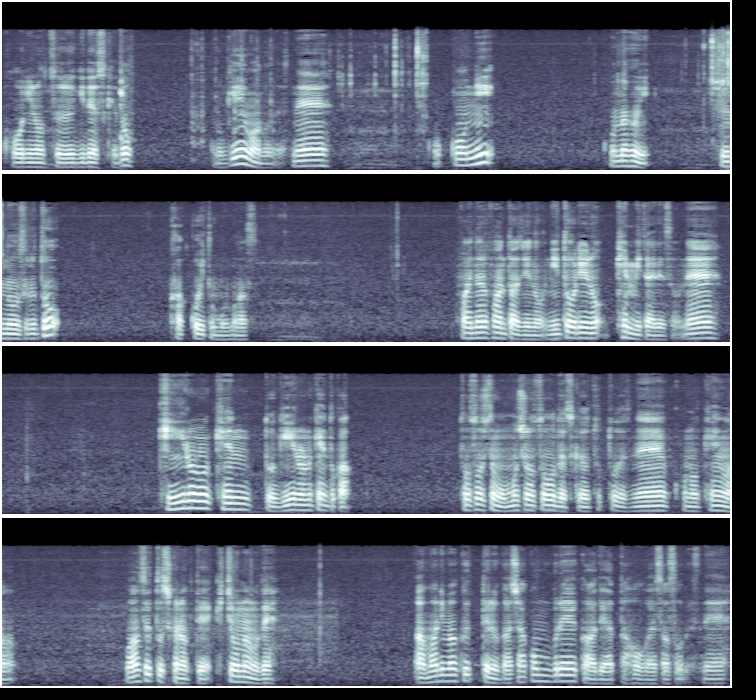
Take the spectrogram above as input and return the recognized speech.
氷の剣ですけどこのゲーマーのですねここにこんな風に収納するとかっこいいと思いますファイナルファンタジーの二刀流の剣みたいですよね金色の剣と銀色の剣とか塗装しても面白そうですけどちょっとですねこの剣はワンセットしかなくて貴重なので余りまくってるガシャコンブレーカーでやった方が良さそうですね。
